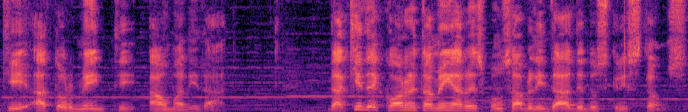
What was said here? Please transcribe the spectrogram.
que atormente a humanidade. Daqui decorre também a responsabilidade dos cristãos.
